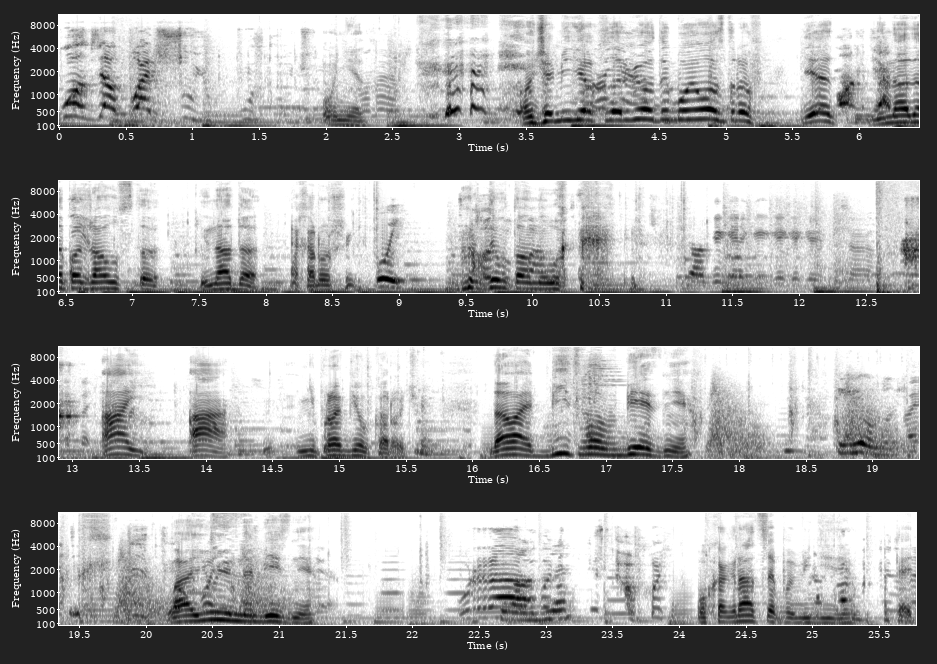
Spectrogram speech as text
Он взял большую пушку. О, нет. Он же меня взорвет и мой остров. Нет, не надо, пожалуйста. Не надо. Я хороший. Ой, Ты утонул. Ай. А, не пробил, короче. Давай, битва в бездне. Воюем на бездне. Охаграция победили. Опять.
